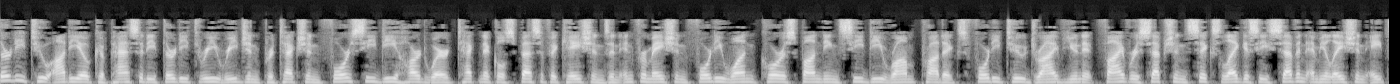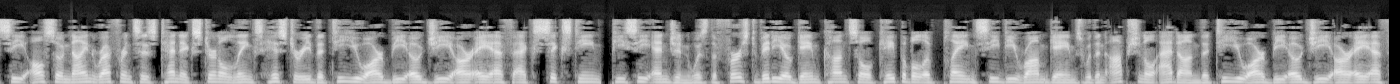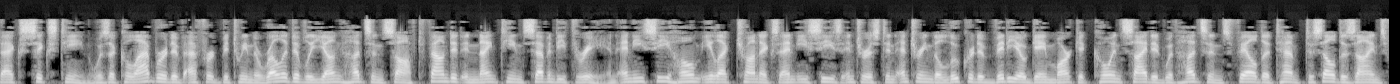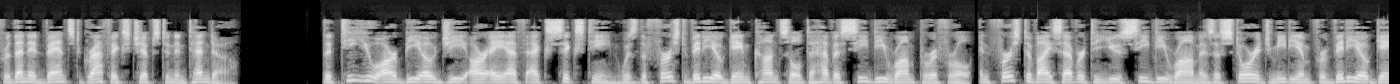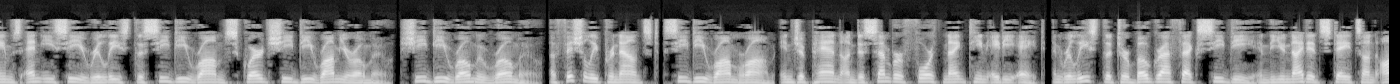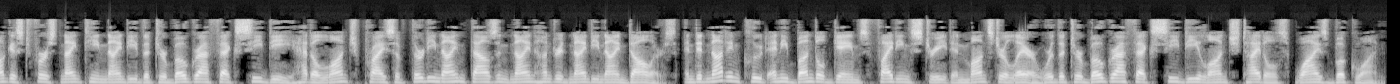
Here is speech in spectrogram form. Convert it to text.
32 Audio capacity 33 Region protection 4 CD hardware Technical specifications and information 41 Corresponding CD-ROM products 42 Drive unit 5 Reception 6 Legacy 7 Emulation 8C also 9 References 10 External links History The TURBOGRAFX-16, PC Engine was the first video game console capable of playing CD-ROM games with an optional add-on The TURBOGRAFX-16 was a collaborative effort effort between the relatively young Hudson Soft founded in 1973 and NEC Home Electronics NEC's interest in entering the lucrative video game market coincided with Hudson's failed attempt to sell designs for then advanced graphics chips to Nintendo. The TURBOGRAFX-16 was the first video game console to have a CD-ROM peripheral, and first device ever to use CD-ROM as a storage medium for video games. NEC released the CD-ROM squared Shi-D-ROMUROMU, Shi-D-Romu Romu, officially pronounced CD-ROM ROM in Japan on December 4, 1988, and released the TurboGrafx CD in the United States on August 1, 1990 The TurboGrafx CD had a launch price of 39900 $999, and did not include any bundled games Fighting Street and Monster Lair were the TurboGrafx CD launch titles, Wise Book 1.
